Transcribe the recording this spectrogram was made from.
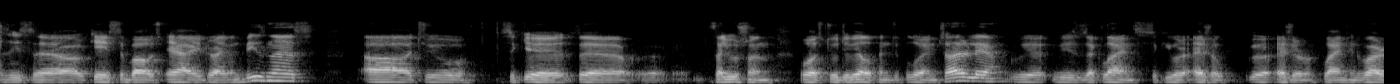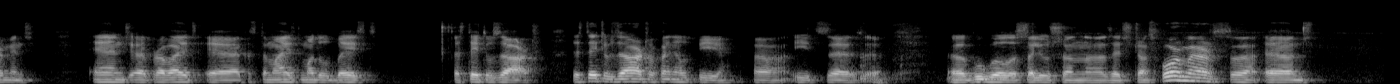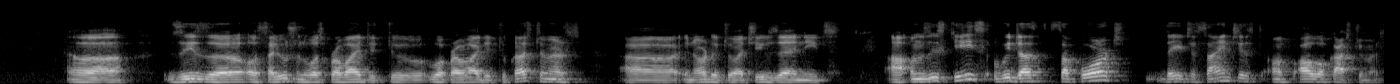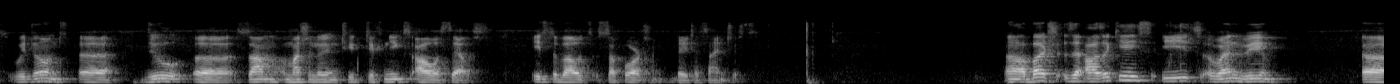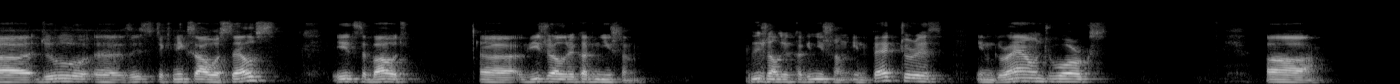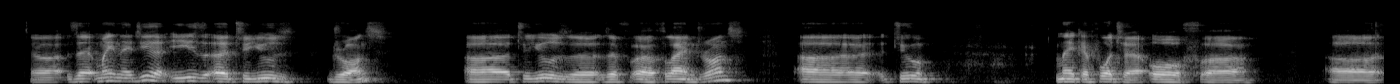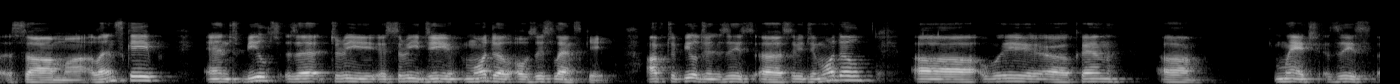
this uh, case about AI-driven business uh, to secure the solution was to develop and deploy entirely with, with the client's secure Azure, Azure client environment and uh, provide a customized model-based state-of-the-art. The state-of-the-art of NLP uh, is uh, Google solution that's transformers and this uh, solution was provided to were provided to customers uh, in order to achieve their needs. Uh, on this case, we just support data scientists of our customers. We don't uh, do uh, some machine learning techniques ourselves. It's about supporting data scientists. Uh, but the other case is when we do these techniques ourselves. It's about uh, visual recognition. Visual recognition in factories, in groundworks. Uh, uh, the main idea is uh, to use drones, to use the flying drones to make a photo of some landscape and build the 3, 3D model of this landscape. After building this uh, 3D model, uh, we uh, can match this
